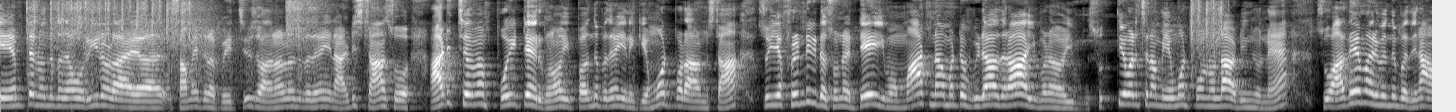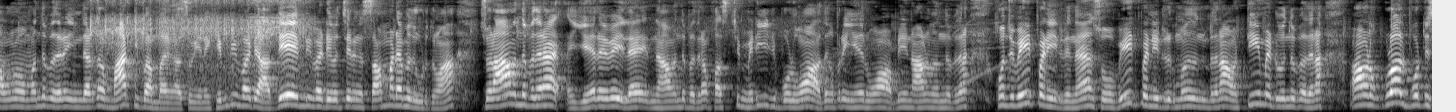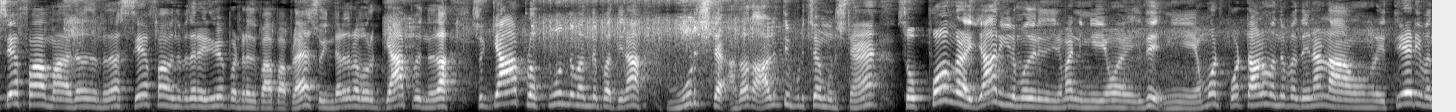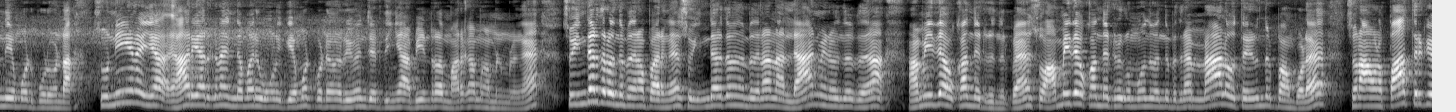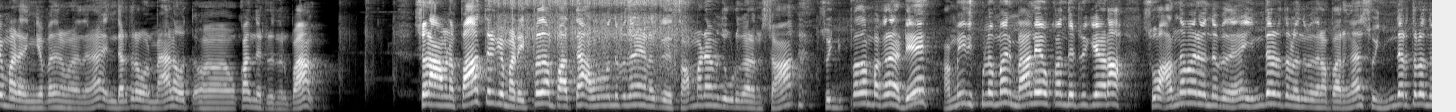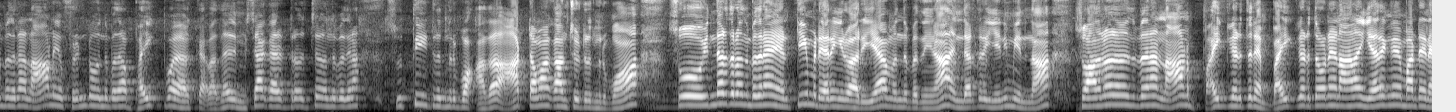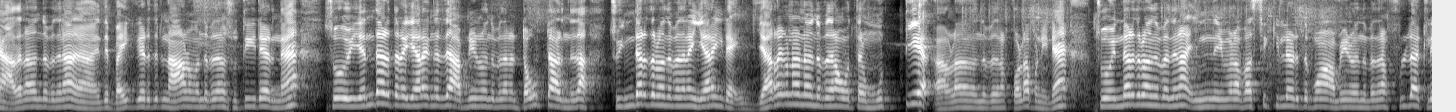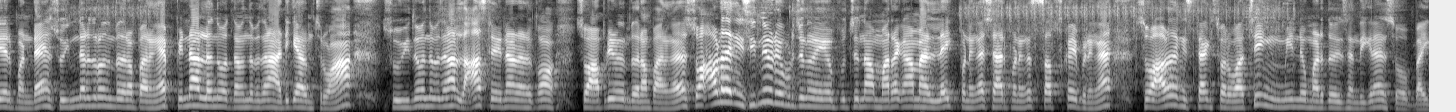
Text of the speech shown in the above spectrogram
எம்டன் வந்து பார்த்தீங்கன்னா ஒரு ஹீரோட சமயத்தில் போயிடுச்சு ஸோ அதனால் வந்து பார்த்தீங்கன்னா என்னை அடிச்சிட்டான் ஸோ அடித்தவன் போயிட்டே இருக்கணும் இப்போ வந்து பார்த்தீங்கன்னா எனக்கு எமோட் போட ஆரம்பிச்சிட்டான் ஸோ என் ஃப்ரெண்டுக்கிட்ட சொன்னேன் டே இவன் மாட்டினா மட்டும் விடாதரா இவனை சுற்றி வளைச்சு நம்ம எமோட் போடணும்டா அப்படின்னு சொன்னேன் ஸோ அதே மாதிரி வந்து பார்த்தீங்கன்னா அவன் வந்து பார்த்தீங்கன்னா இந்த இடத்துல மாட்டிப்பான் பாருங்க ஸோ எனக்கு எம்பி வாட்டி அதே எம்பி வாட்டி வச்சு எனக்கு செம்ம டேமேஜ் கொடுத்துருவான் ஸோ நான் வந்து பார்த்தீங்கன்னா ஏறவே இல்லை நான் வந்து பார்த்தீங்கன்னா ஃபஸ்ட்டு மெடிக்கேட் போடுவோம் அதுக்கப்புறம் ஏறுவோம் அப்படின்னு நான் வந்து பார்த்தீங்கன்னா கொஞ்சம் வெயிட் பண்ணிட்டு இருந்தேன் ஸோ வெயிட் பண்ணிட்டு இருக்கும்போது வந்து பார்த்தீங்கன்னா அவன் டீம்மேட் வந்து பார்த்தீங்கன்னா அவனை குழால் போட்டு சேஃபாக அதாவது சேஃபாக வந்து பார்த்தீங்கன்னா ரிவே பண்ணுறது பார்ப்பாப்ல ஸோ இந்த இடத்துல ஒரு கேப் இருந்ததா? ஸோ கேப்பில் பூந்து வந்து பார்த்தீங்கன்னா முடிச்சிட்டேன். அதாவது அழுத்தி பிடிச்சே முடிச்சிட்டேன். ஸோ போங்கடா. யார் இது போது இருந்தீங்கம்மா நீங்கள் இது நீங்கள் எமௌண்ட் போட்டாலும் வந்து பார்த்தீங்கன்னா நான் உங்களை தேடி வந்து எமௌண்ட் போடுவேன்டா ஸோ நீங்கள் யார் யாருக்குன்னா இந்த மாதிரி உங்களுக்கு எமௌண்ட் போட்டு ரிவெஞ்ச் எடுத்தீங்க அப்படின்ற மறக்காம கமெண்ட் பண்ணுங்கள் ஸோ இந்த இடத்துல வந்து பார்த்தீங்கன்னா பாருங்கள் ஸோ இந்த இடத்துல வந்து பார்த்தீங்கன்னா நான் லேண்ட்மைன் வந்து பார்த்தீங்கன்னா அமைதியாக உட்காந்துட்டு இருந்திருப்பேன். ஸோ அமைதியாக உட்காந்துட்டு இருக்கும்போது வந்து பார்த்தீங்கன்னா மேலே ஒருத்தன் இருந்திருப்பான் போல். ஸோ நான் அவனை பார்த்துருக்கவே மாட்டேன். இங்கே பார்த்தீங்கன்னா இந்த இடத்துல ஒரு மேலே உட்காந்துட்டு இருந்திருப்பான். ஸோ நான் அவனை பார்த்துருக்க மாட்டேன் இப்போ தான் பார்த்தேன் அவன் வந்து பார்த்தீங்கன்னா எனக்கு செம்ம டேமேஜ் கொடுக்க ஆரம்பிச்சிட்டான் ஸோ இப்போ தான் பார்க்குறேன் டே அமைதி ஃபுல்லாக மாதிரி மேலேயே உட்காந்துட்டு இருக்கியாடா ஸோ அந்த மாதிரி வந்து பார்த்தீங்கன்னா இந்த இடத்துல வந்து பார்த்தீங்கன்னா பாருங்கள் ஸோ இந்த இடத்துல வந்து பார்த்தீங்கன்னா நானும் என் ஃப்ரெண்டு வந்து பார்த்தீங்கன்னா பைக் அதாவது மிஷா கேரக்டர் வச்சு வந்து பார்த்தீங்கன்னா சுற்றிட்டு இருந்திருப்போம் அதாவது ஆட்டமாக காமிச்சிட்டு இருந்திருப்போம் ஸோ இந்த இடத்துல வந்து பார்த்தீங்கன்னா என் டீமேட் இறங்கிடுவார் ஏன் வந்து பார்த்தீங்கன்னா இந்த இடத்துல எனிமி இருந்தான் ஸோ அதனால் வந்து பார்த்தீங்கன்னா நானும் பைக் எடுத்துட்டேன் பைக் எடுத்தோடனே நானும் இறங்கவே மாட்டேனே அதனால் வந்து பார்த்தீங்கன்னா இது பைக் எடுத்துகிட்டு நானும் வந்து பார்த்தீங்கன்னா சுற்றிக்கிட்டே இருந்தேன் ஸோ எந்த இடத்துல இறங்குது அப்படின்னு வந்து பார்த்தீங்கன்னா டவுட்டாக இருந்ததா? ஸோ இந்த இடத்துல வந்து பார்த்தீங்கன்னா இறங்கிட்டேன். இறங்கணும்னு வந்து பார்த்தீங்கன்னா ஒருத்தர் முட்டிய அவ்வளோ வந்து பார்த்தீங்கன்னா கொலை பண்ணிட்டேன். ஸோ இந்த இடத்துல வந்து பார்த்தீங்கன்னா இந்த இவனை ஃபஸ்ட்டு கில் எடுத்துப்போம் அப்படின்னு வந்து பார்த்தீங்கன்னா ஃபுல்லாக கிளியர் பண்ணிட்டேன். ஸோ இந்த இடத்துல வந்து பார்த்தீங்கன்னா பாருங்கள் பின்னாலேருந்து ஒருத்தன் வந்து பார்த்தீங்கன்னா அடிக்க ஆரம்பிச்சிருவான். ஸோ இது வந்து பார்த்தீங்கன்னா லாஸ்ட் என்ன நடக்கும்? ஸோ அப்படின்னு வந்து பார்த்தீங்கன்னா பாருங்கள் ஸோ அவ்வளோதான் guys. இந்த வீடியோ பிடிச்சிருக்கீங்க பிடிச்சிருந்தா மறக்காமல் லைக் பண்ணுங்கள் ஷேர் பண்ணுங்கள் சப்ஸ்கிரைப் பண்ணுங்கள் ஸோ அவ்வளோதான் தேங்க்ஸ் ஃபார் வாட்சிங் மீண்டும் அடுத்த சந்திக்கிறேன். So by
